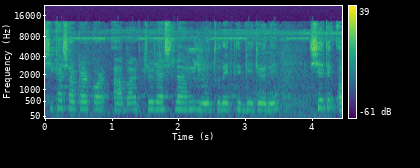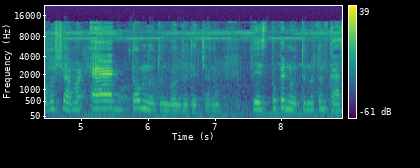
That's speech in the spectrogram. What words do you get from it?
শিখা সরকার কর আবার চলে আসলাম নতুন একটি ভিডিও নিয়ে। সেটি অবশ্যই আমার একদম নতুন বন্ধুদের জন্য। ফেসবুকে নতুন নতুন কাজ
